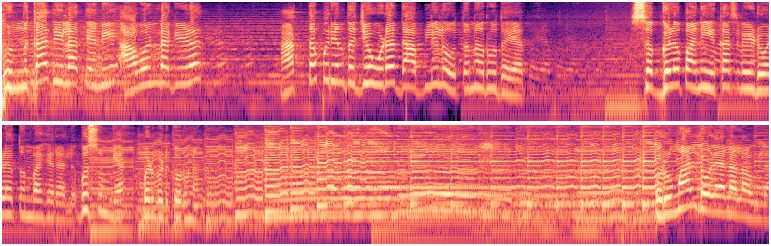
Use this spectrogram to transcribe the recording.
हुंदका दिला त्याने आवंडा गिळत. आतापर्यंत जेवढं दाबलेलं होतं ना हृदयात सगळं पाणी एकाच वेळी डोळ्यातून बाहेर आलं. बसून घ्या बडबड करू नका. रुमाल डोळ्याला लावला.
